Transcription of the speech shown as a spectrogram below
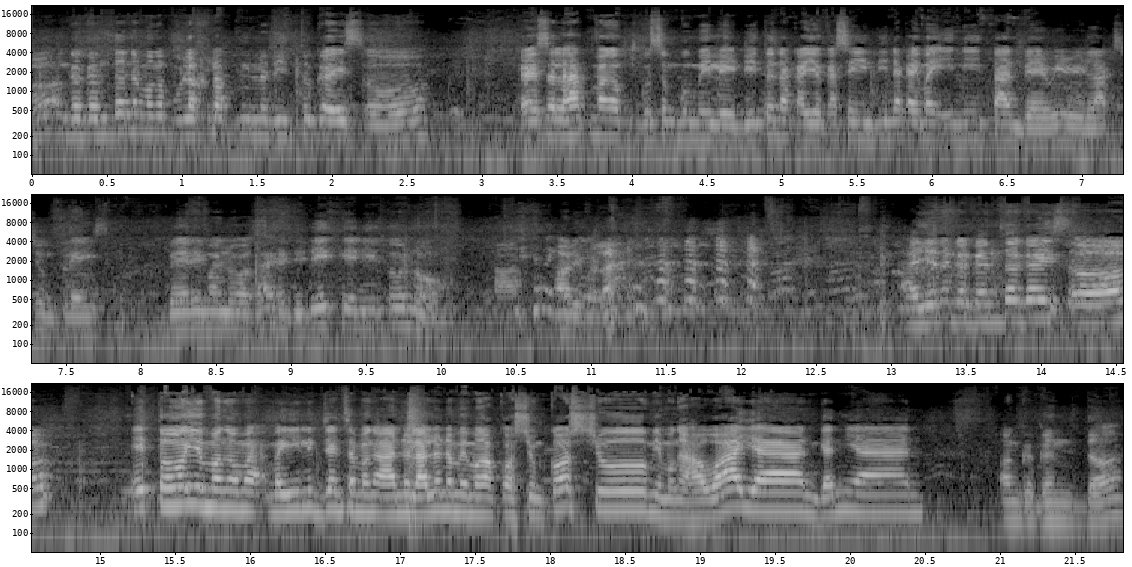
Oh, ang gaganda ng mga bulaklak nila dito guys, oh. Kaya sa lahat mga gustong bumili, dito na kayo kasi hindi na kayo mainitan, very relaxed yung place. Very maluwag. Ay, nagdi-date kayo dito, no? Ah, di pala. Ayan, ang gaganda guys, oh. Ito, yung mga ma- mahilig dyan sa mga ano, lalo na may mga costume-costume, yung mga Hawaiian, ganyan. Ang gaganda.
